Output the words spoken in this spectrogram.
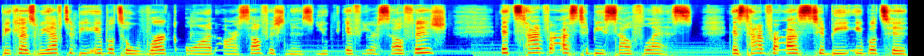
Because we have to be able to work on our selfishness. You if you're selfish, it's time for us to be selfless. It's time for us to be able to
